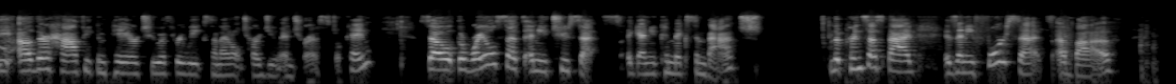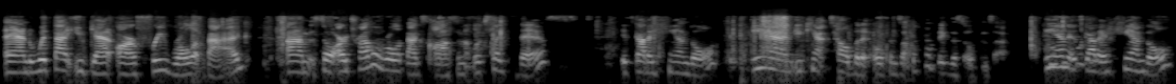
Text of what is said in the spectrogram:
The other half you can pay or two or three weeks, and I don't charge you interest. Okay, so the Royal sets any two sets. Again, you can mix and batch. The Princess bag is any four sets above and with that, you get our free roll-up bag. Um, so our travel roll-up bag's awesome. It looks like this. It's got a handle, and you can't tell, but it opens up. Look how big this opens up. And it's got a handle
